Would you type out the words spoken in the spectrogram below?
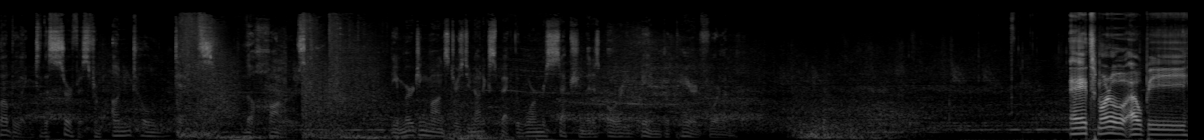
bubbling to the surface from untold depths, the horrors come. The emerging monsters do not expect the warm reception that has already been prepared for them. Uh, tomorrow I'll be...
